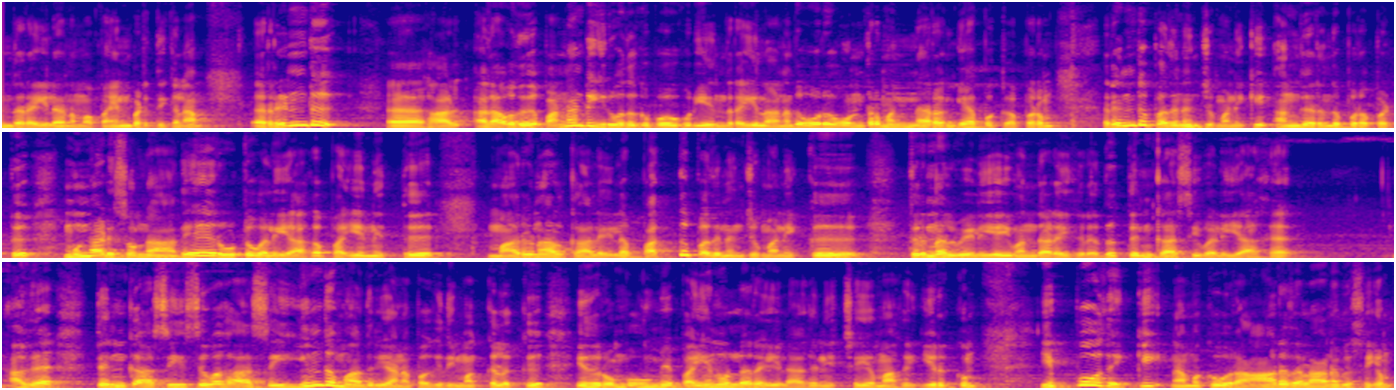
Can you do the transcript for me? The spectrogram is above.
இந்த ரயிலை நம்ம பயன்படுத்திக்கலாம். ரெண்டு ஹால் அதாவது பன்னெண்டு இருபதுக்கு போகக்கூடிய இந்த ரயிலானது ஒரு ஒன்றரை மணி நேரம் கேப்புக்கு அப்புறம் ரெண்டு பதினஞ்சு மணிக்கு அங்கேருந்து புறப்பட்டு முன்னாடி சொன்ன அதே ரூட்டு வழியாக பயணித்து மறுநாள் காலையில் பத்து பதினஞ்சு மணிக்கு திருநெல்வேலியை வந்தடைகிறது தென்காசி வழியாக. ஆக தென்காசி சிவகாசி இந்த மாதிரியான பகுதி மக்களுக்கு இது ரொம்பவுமே பயனுள்ள ரயிலாக நிச்சயமாக இருக்கும். இப்போதைக்கு நமக்கு ஒரு ஆறுதலான விஷயம்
